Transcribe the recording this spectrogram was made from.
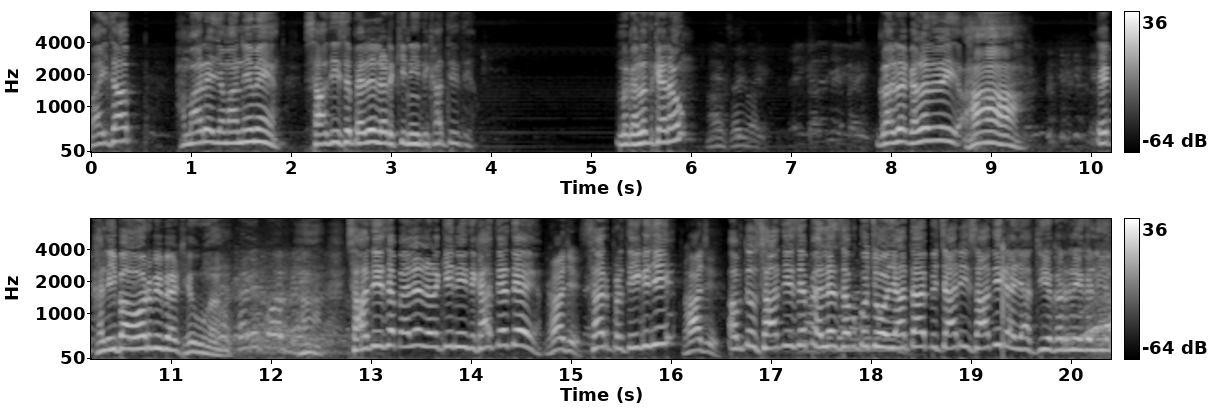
भाई साहब हमारे ज़माने में शादी से पहले लड़की नहीं दिखाते थे। मैं गलत कह रहा हूँ? गलत गलत नहीं हाँ। एक खलीफा और भी बैठे हुए हैं। हाँ शादी से पहले लड़की नहीं दिखाते थे? हाँ जी। सर प्रतीक जी? हाँ जी। अब तो शादी से पहले सब कुछ हो जाता है बेचारी शादी रह जाती है करने के लिए।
